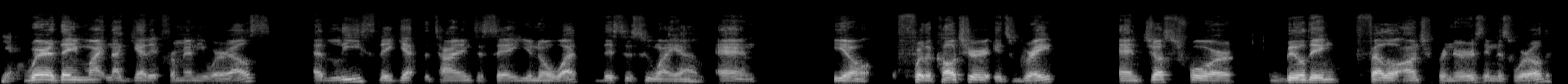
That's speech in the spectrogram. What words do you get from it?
Yeah. Where they might not get it from anywhere else, at least they get the time to say, you know what, this is who I am. And, you know, for the culture, it's great. And just for building fellow entrepreneurs in this world,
